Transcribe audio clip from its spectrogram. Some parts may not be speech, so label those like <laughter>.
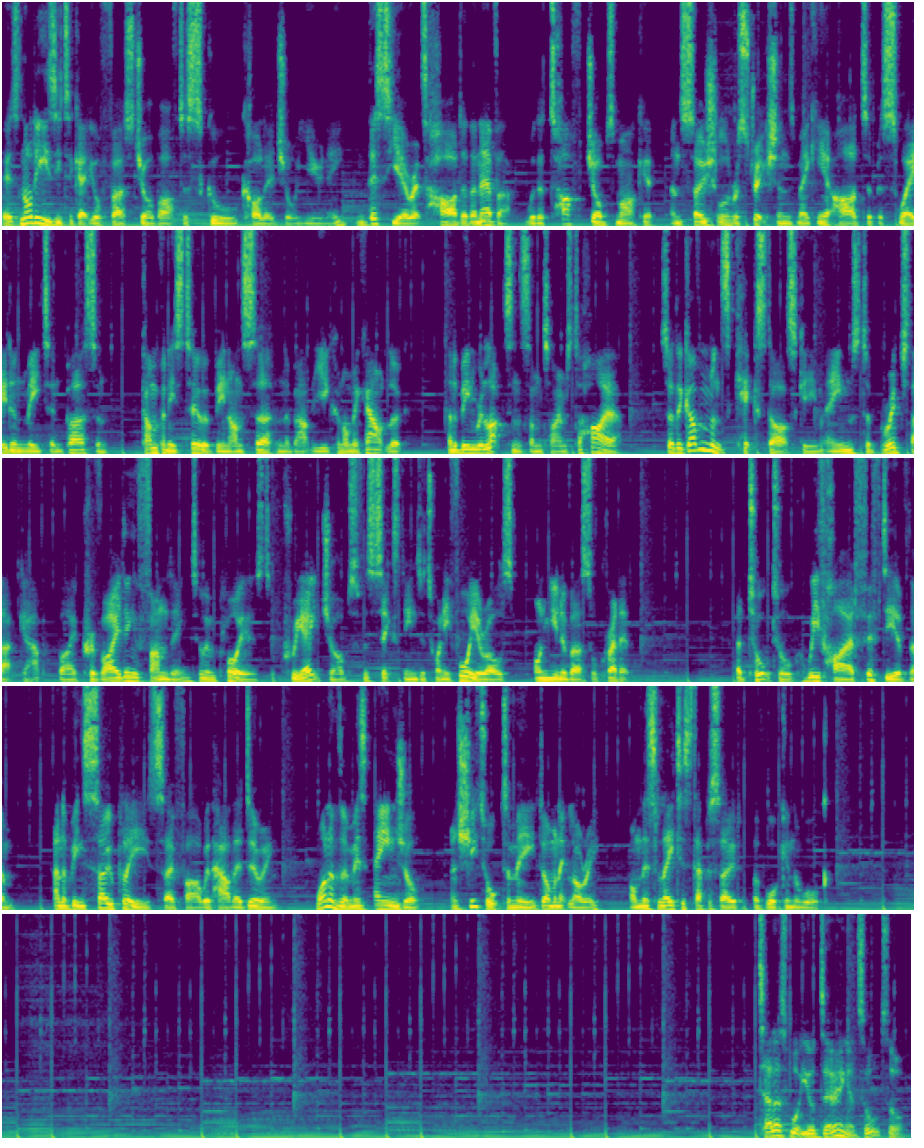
It's not easy to get your first job after school, college, or uni. And this year it's harder than ever, with a tough jobs market and social restrictions making it hard to persuade and meet in person. Companies too have been uncertain about the economic outlook and have been reluctant sometimes to hire. So the government's Kickstart scheme aims to bridge that gap by providing funding to employers to create jobs for 16 to 24 year olds on universal credit. At TalkTalk, we've hired 50 of them and have been so pleased so far with how they're doing. One of them is Angel, and she talked to me, Dominic Laurie, on this latest episode of Walking the Walk. Tell us what you're doing at TalkTalk.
